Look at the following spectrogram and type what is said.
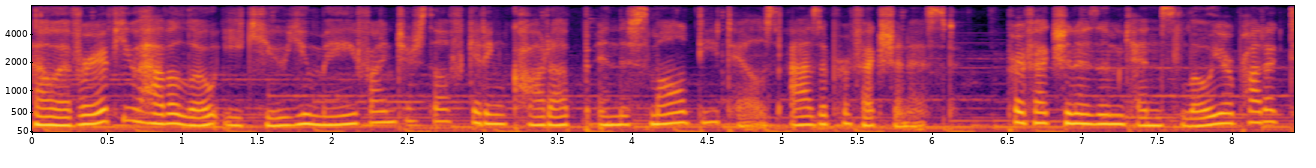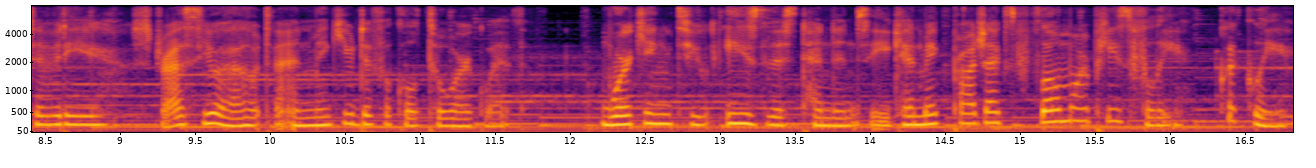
However, if you have a low EQ, you may find yourself getting caught up in the small details as a perfectionist. Perfectionism can slow your productivity, stress you out, and make you difficult to work with. Working to ease this tendency can make projects flow more peacefully, quickly,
